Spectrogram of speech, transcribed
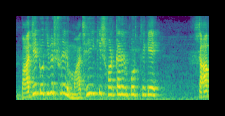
বাজেট অধিবেশনের মাঝেই কি সরকারের উপর থেকে চাপ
